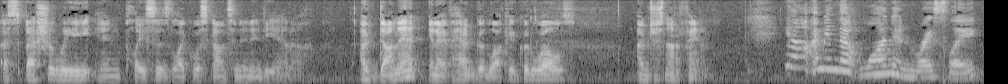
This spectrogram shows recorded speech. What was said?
especially in places like Wisconsin and Indiana. I've done it and I've had good luck at Goodwills. I'm just not a fan. Yeah, I mean that one in Rice Lake.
